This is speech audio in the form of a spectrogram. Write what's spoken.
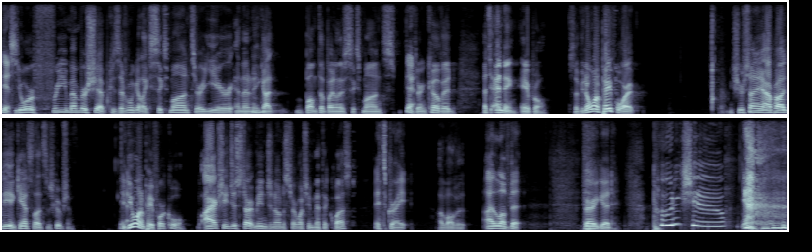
Yes. Your free membership because everyone got like 6 months or a year and then it Mhm. got bumped up by another 6 months Yeah. during COVID. That's ending April. So if you don't want to pay for it, make sure you're signing your Apple ID and cancel that subscription. If Yeah. you do want to pay for it, cool. I actually just start me and Janona start watching Mythic Quest. It's great. I love it. I loved it. Very good. Pootie Shoe.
